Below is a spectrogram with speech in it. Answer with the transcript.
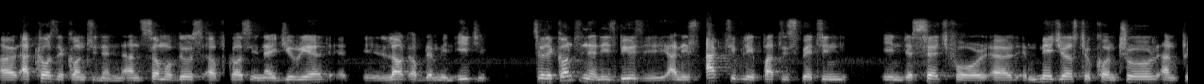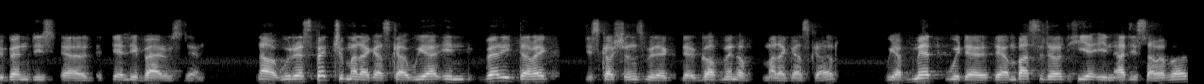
uh, across the continent, and some of those, of course, in Nigeria, a lot of them in Egypt. So the continent is busy and is actively participating in the search for uh, measures to control and prevent this uh, deadly virus then. Now, with respect to Madagascar, we are in very direct discussions with the, the government of Madagascar. We have met with the, the, ambassador here in Addis Ababa,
